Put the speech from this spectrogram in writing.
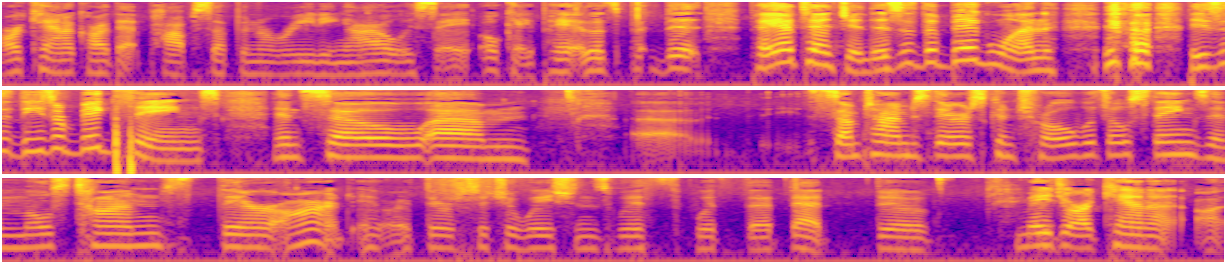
arcana card that pops up in a reading, I always say, okay, pay, let's pay attention. This is the big one. these are, these are big things. And so, um, uh, sometimes there's control with those things, and most times there aren't. Or there are situations with with that, that the major arcana uh,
